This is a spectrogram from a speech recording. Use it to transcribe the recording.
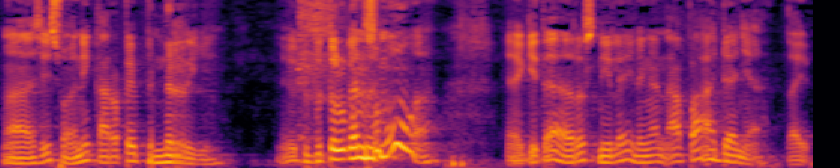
mahasiswa ini karpe bener ini. Ya, dibetulkan semua. Ya, kita harus nilai dengan apa adanya. Taib.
